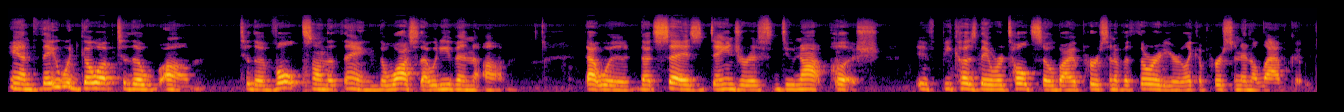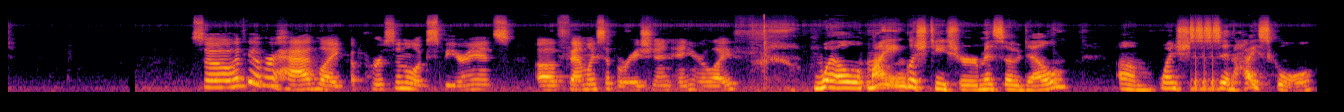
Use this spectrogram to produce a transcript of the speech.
and they would go up to the um, to the volts on the thing, the watch that would even um, that would that says dangerous, do not push, if because they were told so by a person of authority or like a person in a lab coat. So have you ever had like a personal experience of family separation in your life? Well, my English teacher, Miss Odell, um, when she was in high school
